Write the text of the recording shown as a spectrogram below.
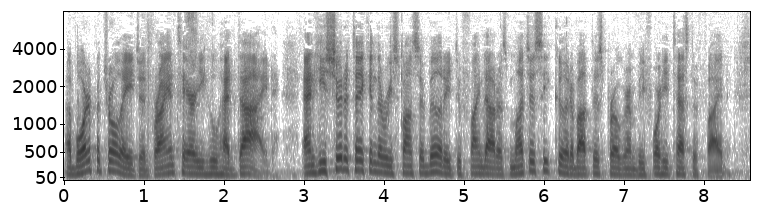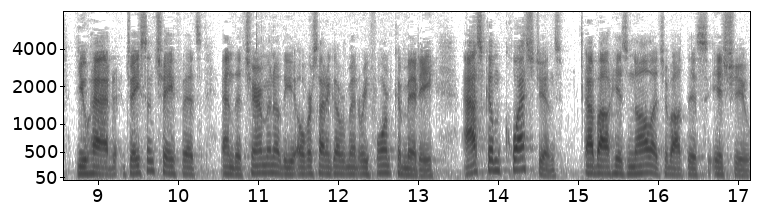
a Border Patrol agent, Brian Terry, who had died. And he should have taken the responsibility to find out as much as he could about this program before he testified. You had Jason Chaffetz and the chairman of the Oversight and Government Reform Committee ask him questions about his knowledge about this issue,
